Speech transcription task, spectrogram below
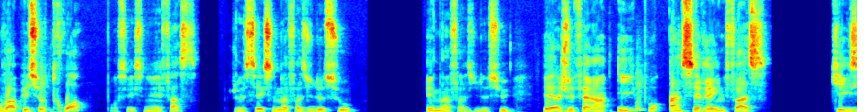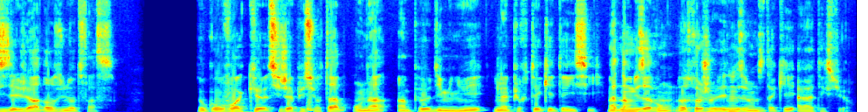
On va appuyer sur 3 pour sélectionner les faces. Je sélectionne ma face du dessous et ma face du dessus. Et là, je vais faire un I pour insérer une face qui existe déjà dans une autre face. Donc on voit que si j'appuie sur Tab, on a un peu diminué l'impureté qui était ici. Maintenant que nous avons notre gelée, nous allons nous attaquer à la texture.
